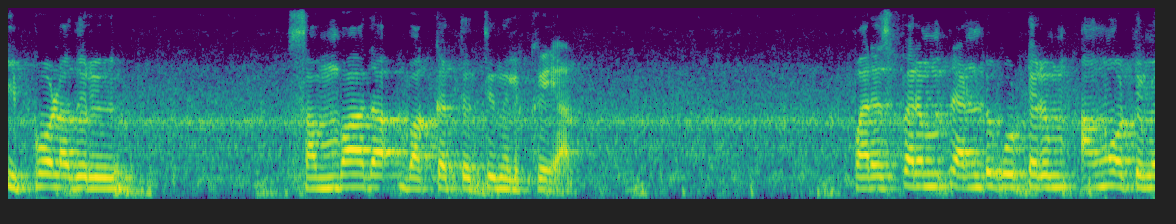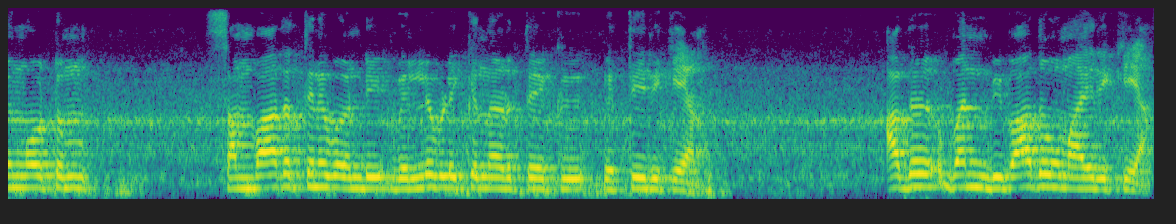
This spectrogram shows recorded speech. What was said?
ഇപ്പോൾ അതൊരു സംവാദ വക്കത്തെത്തി നിൽക്കുകയാണ്. പരസ്പരം രണ്ടു കൂട്ടരും അങ്ങോട്ടും ഇങ്ങോട്ടും സംവാദത്തിന് വേണ്ടി വെല്ലുവിളിക്കുന്നിടത്തേക്ക് എത്തിയിരിക്കുകയാണ്. അത് വൻ വിവാദവുമായിരിക്കുകയാണ്.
